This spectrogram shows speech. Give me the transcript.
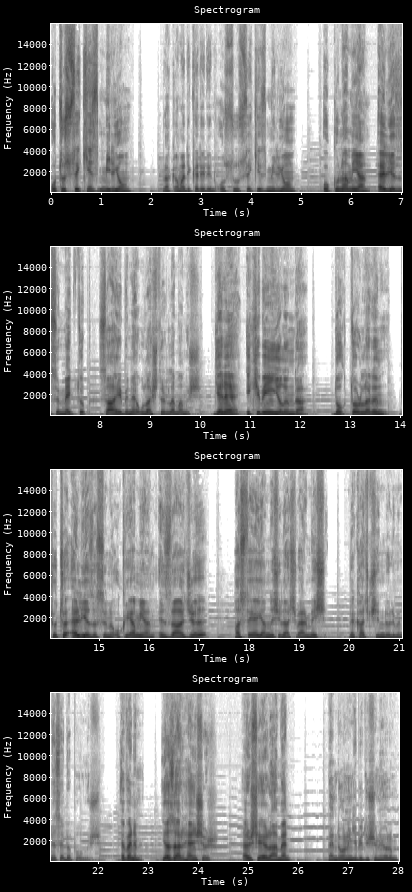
38 milyon rakama dikkat edin 38 milyon okunamayan el yazısı mektup sahibine ulaştırılamamış. Gene 2000 yılında doktorların kötü el yazısını okuyamayan eczacı hastaya yanlış ilaç vermiş ve kaç kişinin ölümüne sebep olmuş. Efendim yazar Hensher her şeye rağmen ben de onun gibi düşünüyorum.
